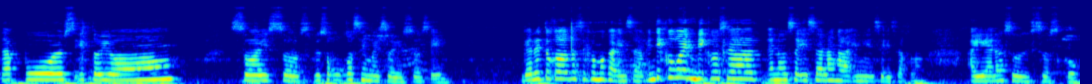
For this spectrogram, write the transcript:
Tapos, ito yung soy sauce. Gusto ko kasi may soy sauce eh. Ganito ka kasi kumakain sa Hindi ko, hindi ko sa, ano, sa isa lang ha. Ini sa isa ko lang. Ayan ang soy sauce ko.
